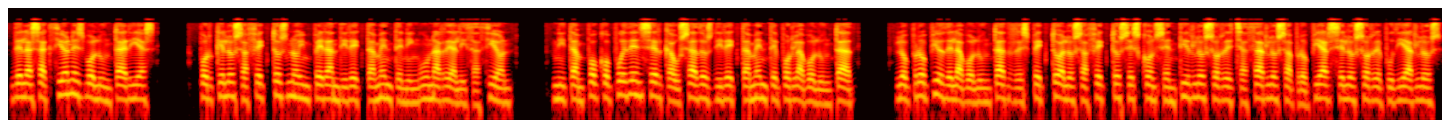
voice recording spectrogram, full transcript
de las acciones voluntarias, porque los afectos no imperan directamente ninguna realización, ni tampoco pueden ser causados directamente por la voluntad, lo propio de la voluntad respecto a los afectos es consentirlos o rechazarlos, apropiárselos o repudiarlos,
